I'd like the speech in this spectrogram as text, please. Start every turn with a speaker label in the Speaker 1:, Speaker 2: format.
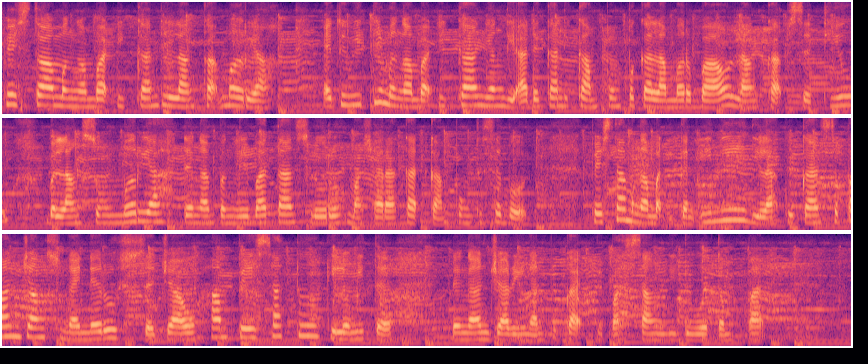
Speaker 1: Pesta mengambat ikan di Langkap Meriah. Aktiviti mengambat ikan yang diadakan di Kampung Pekalan Merbau, Langkap Setiu berlangsung meriah dengan penglibatan seluruh masyarakat kampung tersebut. Pesta mengambat ikan ini dilakukan sepanjang Sungai Nerus sejauh hampir 1 km dengan jaringan pukat dipasang di dua tempat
